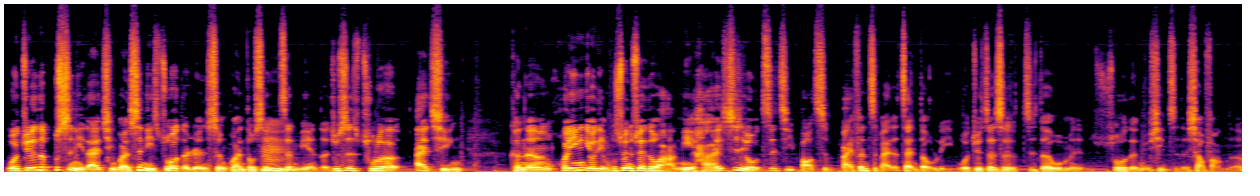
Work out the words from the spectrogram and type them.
我觉得不是你的爱情观，是你所有的人生观都是很正面的，就是除了爱情。可能婚姻有点不顺遂的话，你还是有自己保持百分之百的战斗力。我觉得这是值得我们所有的女性值得效仿的。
